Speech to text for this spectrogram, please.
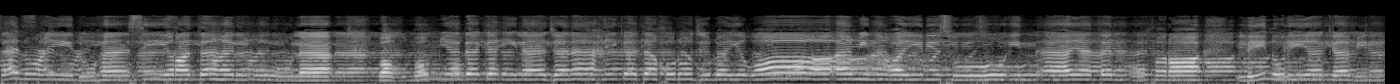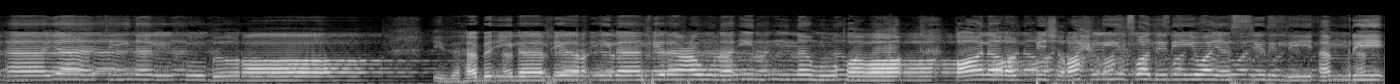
سنعيدها سيرتها الأولى. واغمم يدك إلى جناحك تخرج بيضاء من غير سوء آية أخرى. لنريك من آياتنا الكبرى. اذهب إلى, فر إلى فرعون إنه طغى. قال رب اشرح لي صدري ويسر لي أمري.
